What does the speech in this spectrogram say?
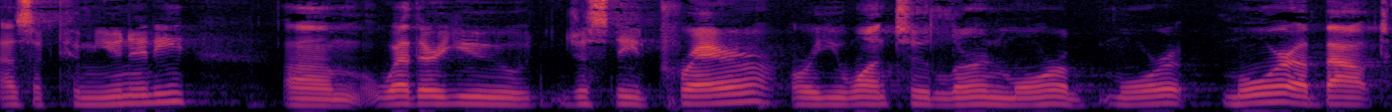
as a community. Um, whether you just need prayer or you want to learn more, more, more about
